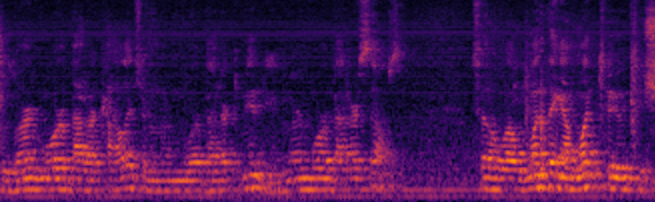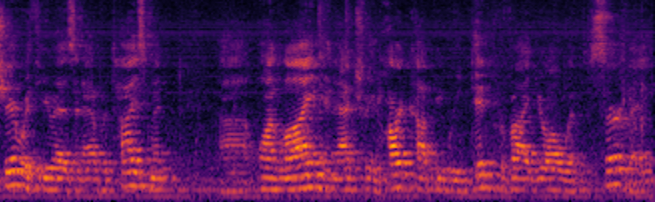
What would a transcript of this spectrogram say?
to learn more about our college and learn more about our community and learn more about ourselves. So uh, one thing I want to, to share with you as an advertisement, uh, online and actually in hard copy, we did provide you all with a survey.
